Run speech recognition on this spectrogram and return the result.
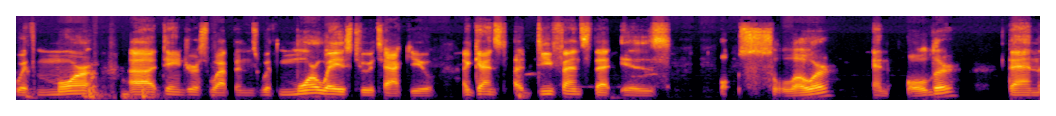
with more uh, dangerous weapons, with more ways to attack you against a defense that is slower and older than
